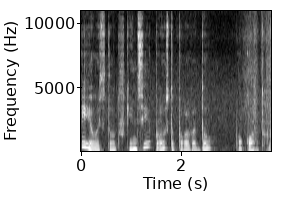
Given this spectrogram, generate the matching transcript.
І ось тут в кінці просто проведу по контуру.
